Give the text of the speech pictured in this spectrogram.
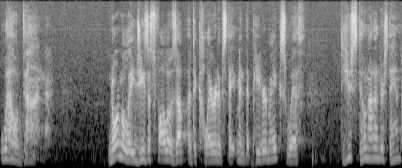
Well done. Normally, Jesus follows up a declarative statement that Peter makes with, Do you still not understand?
